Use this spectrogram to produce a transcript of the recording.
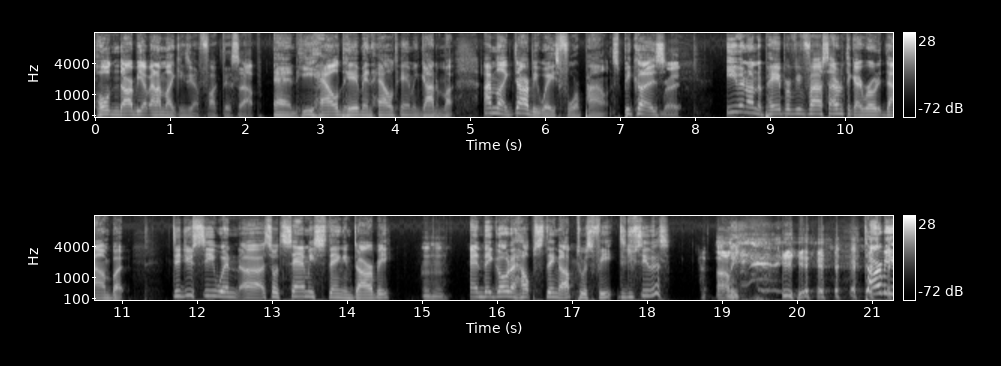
holding Darby up, and I'm like, he's gonna fuck this up, and he held him and held him and got him up. I'm like, Darby weighs four pounds because Right. even on the pay per view, Faust, I don't think I wrote it down, but did you see when? Uh, so it's Sammy, Sting, and Darby, Mm-hmm. and they go to help Sting up to his feet. Did you see this? Oh yeah. Darby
